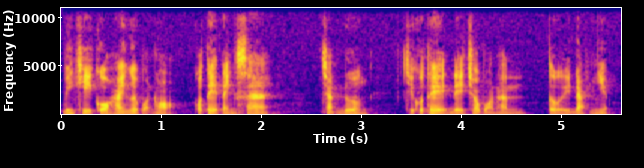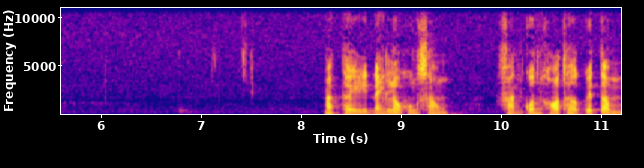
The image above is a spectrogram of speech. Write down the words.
Binh khí của hai người bọn họ có thể đánh xa, Chặn đường chỉ có thể để cho bọn hắn tới đảm nhiệm. Mắt thấy đánh lâu không xong, Phản quân khó thở quyết tâm,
